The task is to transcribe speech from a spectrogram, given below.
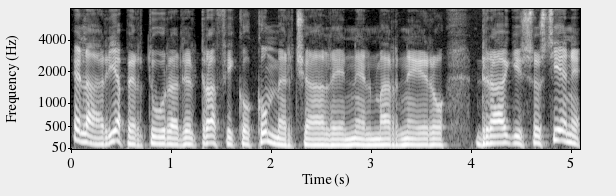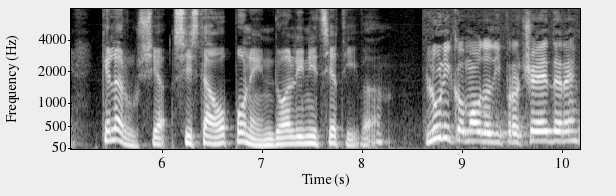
e la riapertura del traffico commerciale nel Mar Nero. Draghi sostiene che la Russia si sta opponendo all'iniziativa. L'unico modo di procedere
